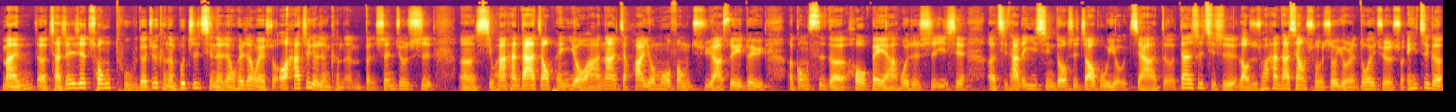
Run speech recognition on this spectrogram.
蛮呃产生一些冲突的。就可能不知情的人会认为说，哦，他这个人可能本身就是，嗯、喜欢和大家交朋友啊，那讲话幽默风趣啊，所以对于呃公司的后辈啊，或者是一些呃其他的异性都是照顾有加的。但是其实老实说，和他相处的时候，有人都会觉得说，诶，这个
